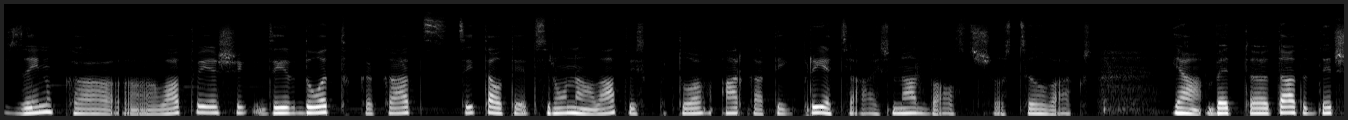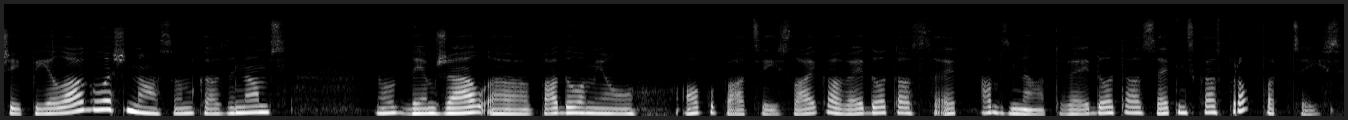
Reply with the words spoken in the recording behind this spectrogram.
es zinu, ka latvieši dzirdot, ka kāds citautietis runā latviski, par to ārkārtīgi priecājas un atbalsta šos cilvēkus. Jā, bet tā tad ir šī pielāgošanās, un, kā zināms, nu, diemžēl padomju okupācijas laikā veidotās, et, apzināti veidotās etniskās proporcijas.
